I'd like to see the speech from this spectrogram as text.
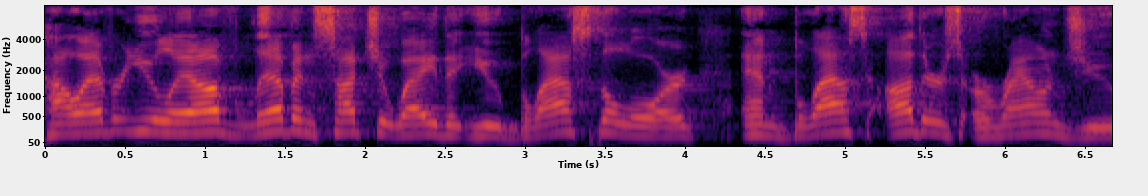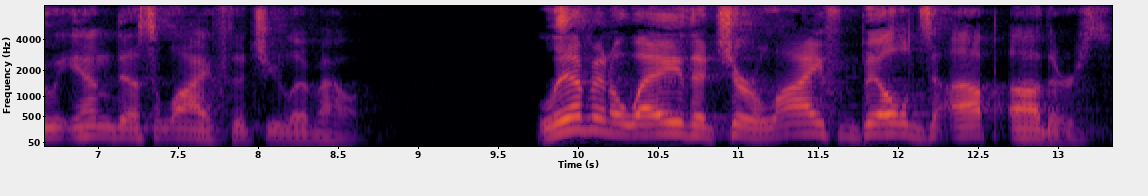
However you live, live in such a way that you bless the Lord and bless others around you in this life that you live out. Live in a way that your life builds up others.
